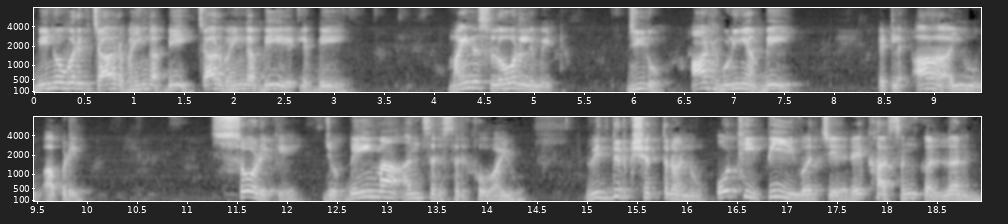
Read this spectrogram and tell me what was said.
બેનો વર્ગ ચાર ભાંગા બે. ચાર ભાંગા બે એટલે બે. માઇનસ લોઅર લિમિટ જીરો આઠ ગુણ્યા બે. એટલે આ આવ્યું આપણે સોળ કે જો બેમાં આન્સર સરખો આવ્યું વિદ્યુત ક્ષેત્રનું ઓથી પી વચ્ચે રેખા સંકલન.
